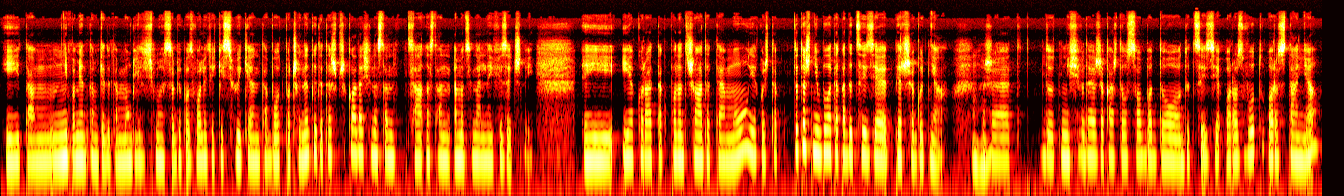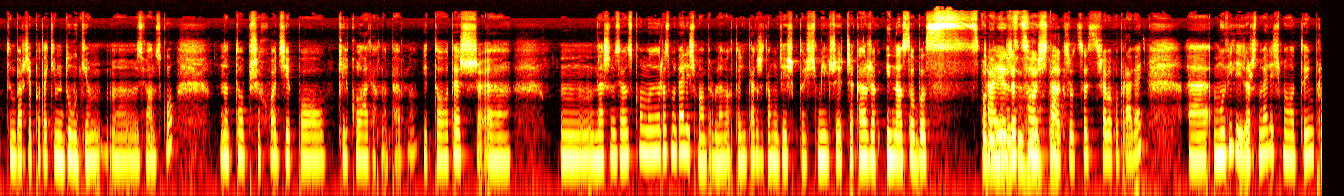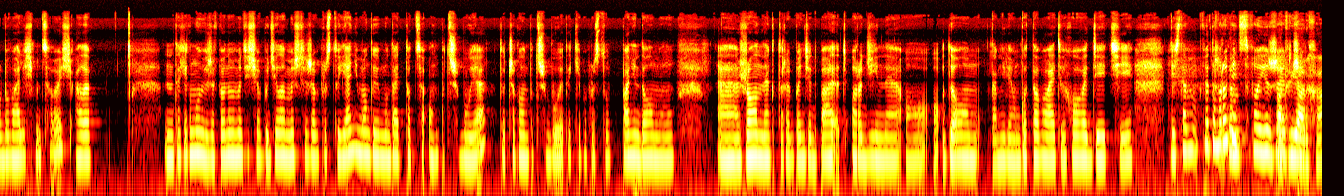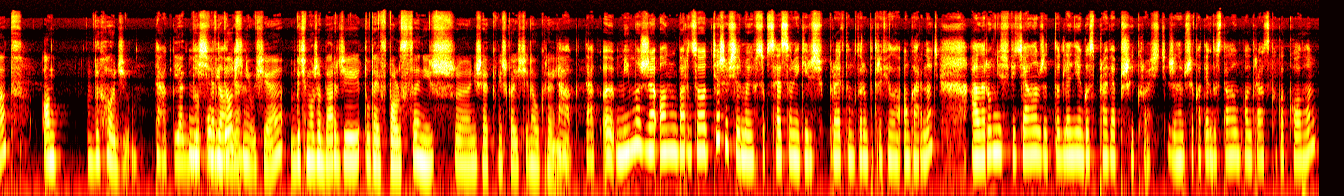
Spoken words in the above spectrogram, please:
I tam nie pamiętam, kiedy tam mogliśmy sobie pozwolić jakiś weekend albo odpoczynek, i to też przekłada się na stan, stan emocjonalny i fizyczny. I, I akurat tak ponad 3 lata temu, jakoś tak, to też nie była taka decyzja pierwszego dnia, Mhm. że to, mi się wydaje, że każda osoba do decyzji o rozwód, o rozstania, tym bardziej po takim długim y, związku, no to przychodzi po kilku latach na pewno. I to też e, mm, w naszym związku my rozmawialiśmy o problemach. To nie tak, że tam gdzieś ktoś milczy i czeka, że inna osoba sprawi, że coś tak. tak, że coś trzeba poprawiać. E, Mówili, że rozmawialiśmy o tym, próbowaliśmy coś, ale no, tak jak mówię, że w pewnym momencie się obudziłam, myślę, że po prostu ja nie mogę mu dać to, co on potrzebuje, to, czego on potrzebuje, takie po prostu pani domu, e, żonę, która będzie dbać o rodzinę, o, o dom, tam nie wiem, gotować, wychowywać dzieci, gdzieś tam, wiadomo, robić swoje rzeczy. Patriarchat, on wychodził. Tak, Jakby nieświadomie. uwidocznił się być może bardziej tutaj w Polsce niż, niż jak mieszkaliście na Ukrainie. Tak, tak. E, Mimo, że on bardzo cieszył się moim sukcesem, jakimś projektem, którym potrafiłam ogarnąć, ale również widziałam, że to dla niego sprawia przykrość. Że na przykład jak dostałam kontrakt z Coca-Colą,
